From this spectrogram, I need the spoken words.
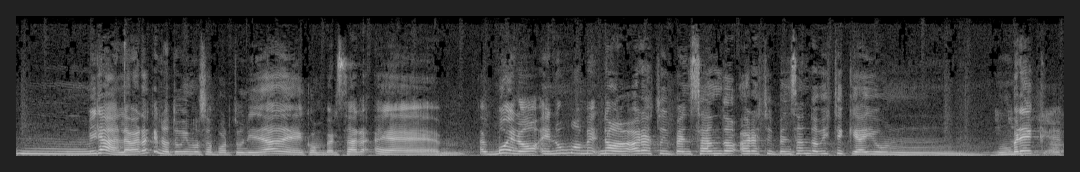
Mm, Mirá, la verdad que no tuvimos oportunidad de conversar. eh, bueno, en un momento, no, ahora estoy pensando, ahora estoy pensando, viste que hay un, un break, eh,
